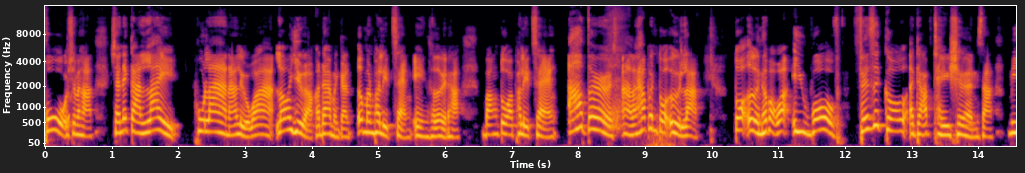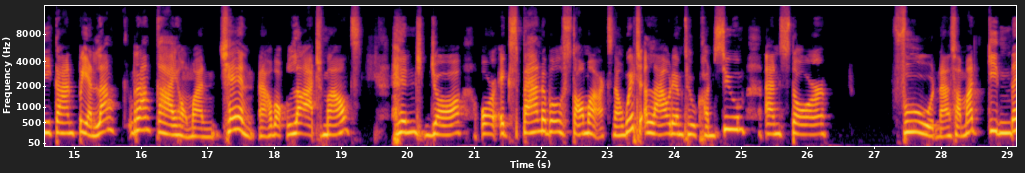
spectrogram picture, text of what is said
คู่ใช่ไหมคะ ใช้ในการไล่ ผู้ล่านะ หรือว่าล่อเหยื่อก็ได้เหมือนกัน เออมันผลิตแสงเองซะเลยนะคะ บางตัวผลิตแสง others อะแล้วถ้าเป็นตัวอื่นล่ะ ตัวอื่นเขาบอกว่า evolve physical adaptations นะมีการเปลี่ยนร่างร่างกายของมัน เช่นอะเขาบอก large mouths hinge jaw or expandable stomachs นะ which allow them to consume and store food นะสามารถกินได้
